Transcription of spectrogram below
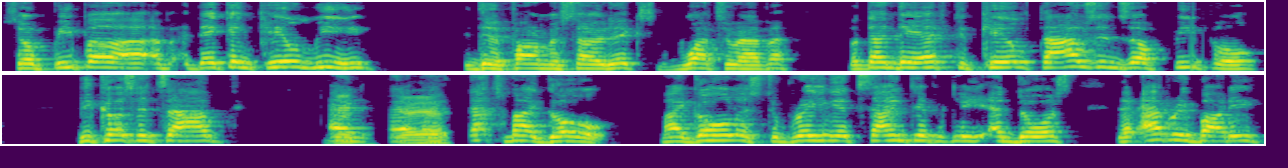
So people, uh, they can kill me, the pharmaceutics whatsoever, but then they have to kill thousands of people because it's out. And uh, yeah, yeah. Uh, that's my goal. My goal is to bring it scientifically endorsed that everybody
